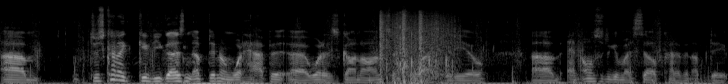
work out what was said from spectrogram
Um, just kind of give you guys an update on what happened, uh, what has gone on since the last video, um, and also to give myself kind of an update.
